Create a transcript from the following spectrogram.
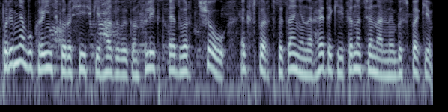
порівняв українсько-російський газовий конфлікт Едвард Чоу, експерт з питань енергетики та національної безпеки.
